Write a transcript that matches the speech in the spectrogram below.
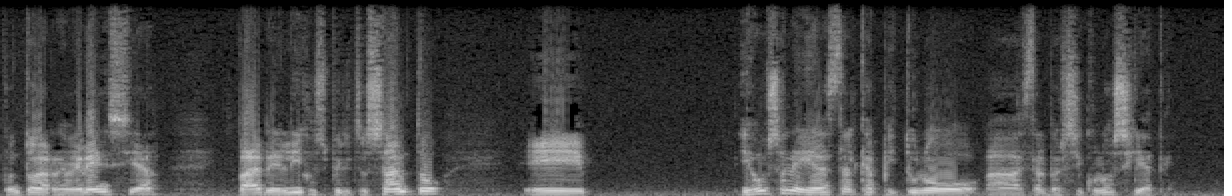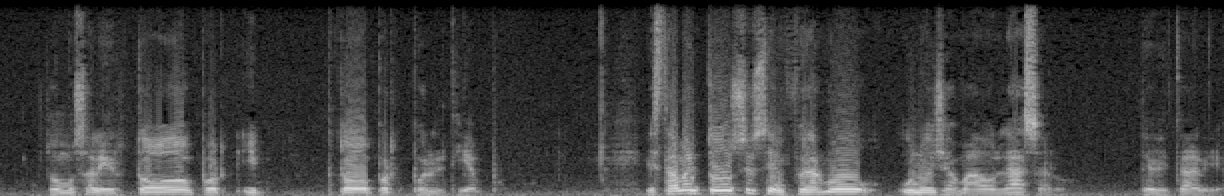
con toda reverencia, Padre, el Hijo, Espíritu Santo, eh, y vamos a leer hasta el capítulo, hasta el versículo 7. Vamos a leer todo por, y todo por, por el tiempo. Estaba entonces enfermo uno llamado Lázaro, de Betania,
